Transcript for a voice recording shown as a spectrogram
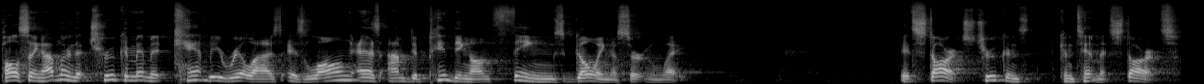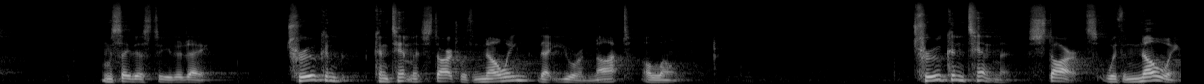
Paul's saying, I've learned that true commitment can't be realized as long as I'm depending on things going a certain way. It starts, true con- contentment starts. Let me say this to you today. True con- contentment starts with knowing that you are not alone. True contentment starts with knowing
